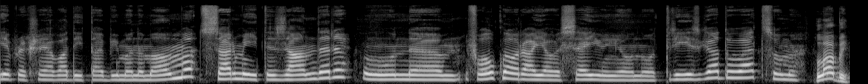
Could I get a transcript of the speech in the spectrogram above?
iepriekšējā vadītāja bija mana mamma, Sarmīte Zandere. Un um, folklorā jau es eju jau no 3 gadu vecuma. Labi,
